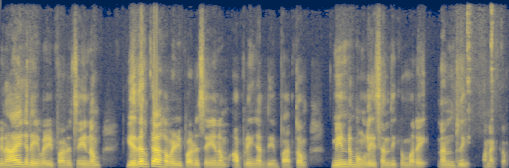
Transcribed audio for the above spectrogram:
விநாயகரை வழிபாடு செய்யணும் எதற்காக வழிபாடு செய்யணும் அப்படிங்கிறதையும் பார்த்தோம். மீண்டும் உங்களை சந்திக்கும் வரை நன்றி வணக்கம்.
